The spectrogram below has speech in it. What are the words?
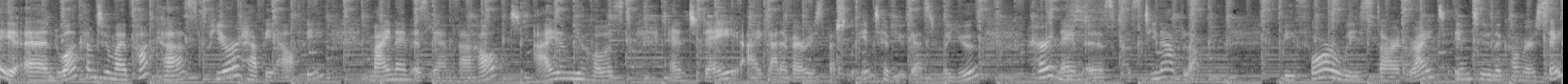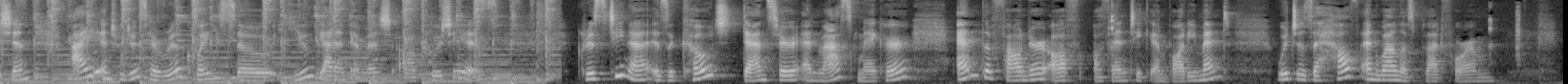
Hi, and welcome to my podcast, Pure Happy Healthy. My name is Leandra Haupt. I am your host, and today I got a very special interview guest for you. Her name is Kristina Block. Before we start right into the conversation, I introduce her real quick so you get an image of who she is. Kristina is a coach, dancer, and mask maker, and the founder of Authentic Embodiment, which is a health and wellness platform.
